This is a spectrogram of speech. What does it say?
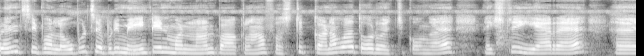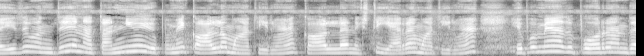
ஃப்ரெண்ட்ஸ் இப்போ லவ் பேர்ட்ஸ் எப்படி மெயின்டைன் பண்ணலான்னு பார்க்கலாம். ஃபஸ்ட்டு கனவாக தோடு வச்சுக்கோங்க. நெக்ஸ்ட்டு இறை இது வந்து நான் தண்ணியும் எப்போவுமே காலில் மாற்றிடுவேன் காலில் நெக்ஸ்ட்டு இறை மாற்றிடுவேன் எப்போவுமே அது போடுற அந்த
